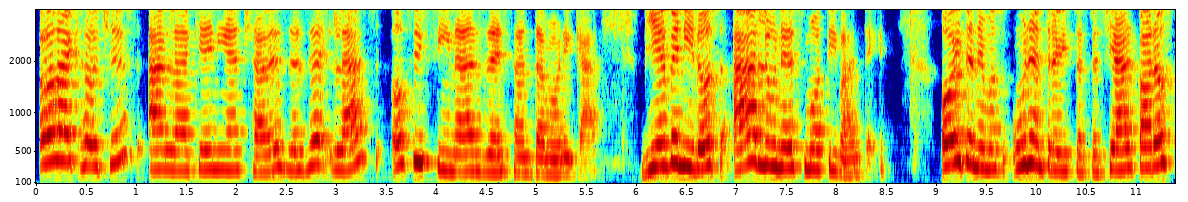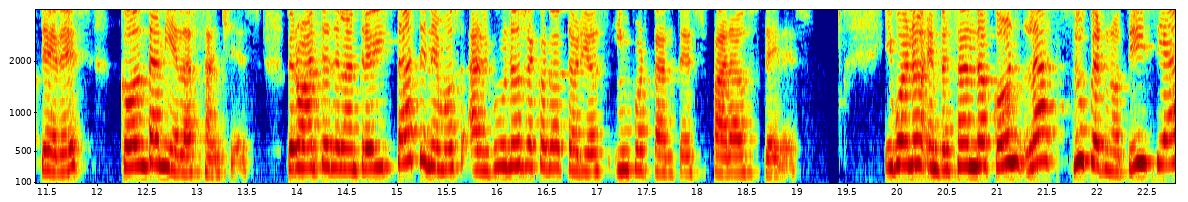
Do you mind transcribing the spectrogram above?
Hola coaches, habla Kenia Chávez desde las oficinas de Santa Mónica. Bienvenidos a Lunes Motivante. Hoy tenemos una entrevista especial para ustedes con Daniela Sánchez. Pero antes de la entrevista tenemos algunos recordatorios importantes para ustedes. Y bueno, empezando con la super noticia,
